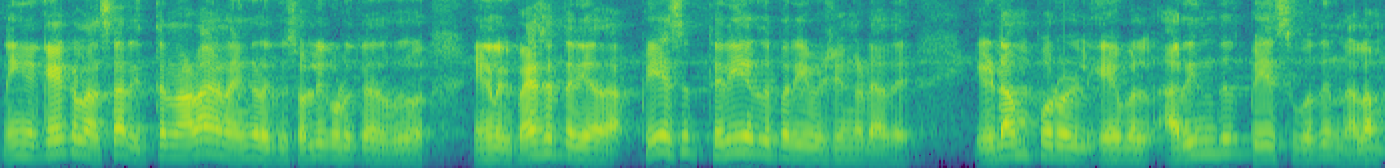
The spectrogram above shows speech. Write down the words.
நீங்கள் கேட்கலாம் சார் இத்தனை நாளாக எங்களுக்கு சொல்லிக் கொடுக்கறது எங்களுக்கு பேச தெரியாதா? பேச தெரியறது பெரிய விஷயம் கிடையாது. இடம் பொருள் ஏவல் அறிந்து பேசுவது நலம்.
